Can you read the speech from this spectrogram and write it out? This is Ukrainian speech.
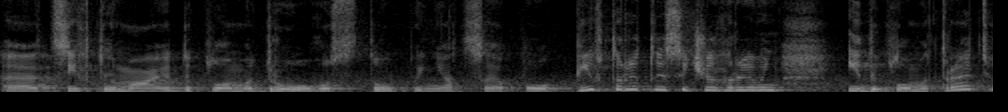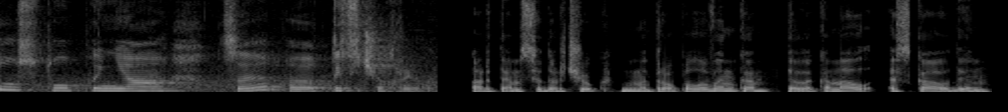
Е, Ті, хто мають дипломи другого ступеня, це по півтори тисячі гривень. І дипломи третього ступеня це е, тисяча гривень. Артем Сидорчук, Дмитро Половинка, телеканал СК 1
